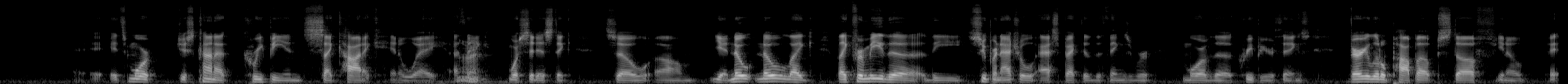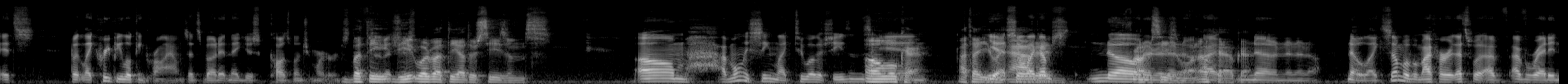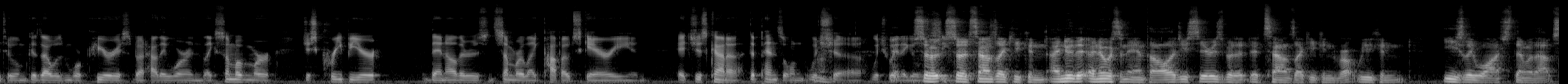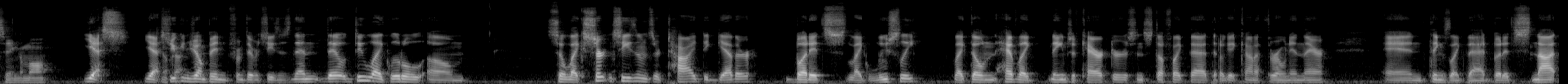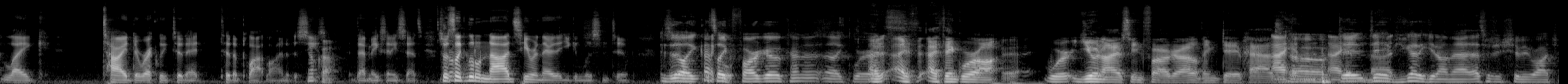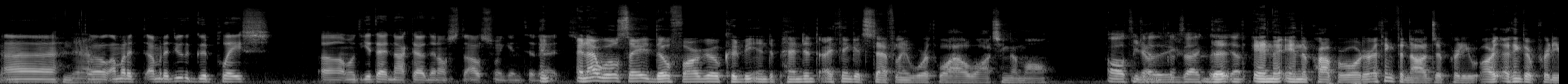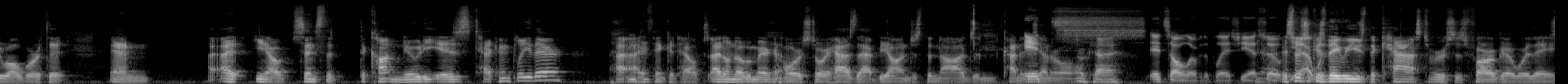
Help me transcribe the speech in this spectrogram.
it's more just kind of creepy and psychotic in a way, I think. right. More sadistic. So um yeah, no no like like for me the the supernatural aspect of the things were more of the creepier things. Very little pop-up stuff, you know. It's but like creepy looking clowns. That's about it, and they just cause a bunch of murders. But the, that's the just- what about the other seasons? Um, I've only seen like two other seasons. Oh, okay. I thought you Yeah, were so like I'm no, no, no, no, season no, no. Okay, I- okay. No, no, no, no, no. Like some of them I've heard. That's what I've I've read into them because I was more curious about how they were, and like some of them are just creepier than others, and some are like pop out scary, and it just kind of depends on which uh which way they go. So, so it sounds like you can. I knew that. I know it's an anthology series, but it, it sounds like you can. You can easily watch them without seeing them all. Yes, yes, you can jump in from different seasons. Then they'll do like little um so like certain seasons are tied together, but it's like loosely. Like they'll have like names of characters and stuff like that that'll get kind of thrown in there and things like that, but it's not like tied directly to that to the plot line of the season. Okay. If that makes any sense. So it's like little nods here and there that you can listen to. Is it like kinda it's like. Fargo kind of like where I, I, th- I think we're on. We're you and I have seen Fargo. I don't think Dave has. I have- Oh, I Dave, Dave, you got to get on that. That's what you should be watching. Uh, Yeah. well, I'm gonna I'm gonna do the Good Place. Uh, I'm gonna get that knocked out, then I'll I'll swing into that. and, and I will say, though Fargo could be independent, I think it's definitely worthwhile watching them all. All you know, together, exactly. The yep. in the in the proper order. I think the nods are pretty. I think they're pretty well worth it. And I, I you know, since the the continuity is technically there. I, Mm-hmm. I think it helps. I don't know if American Horror Story has that beyond just the nods and kind of It's- general. Okay. It's all over the place. Yeah. So especially yeah, because wouldn't- they reuse the cast versus Fargo, where they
